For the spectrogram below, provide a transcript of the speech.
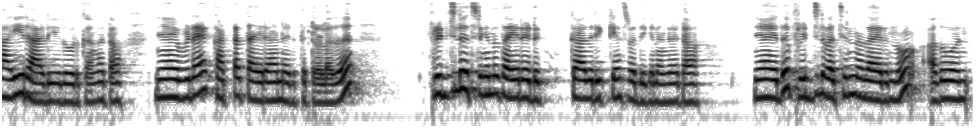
തൈര് ആഡ് ചെയ്ത് കൊടുക്കാം കേട്ടോ. ഞാൻ ഇവിടെ കട്ട തൈരാണ് എടുത്തിട്ടുള്ളത്. ഫ്രിഡ്ജിൽ വെച്ചിരിക്കുന്ന തൈര് എടുക്കാതിരിക്കാൻ ശ്രദ്ധിക്കണം കേട്ടോ. ഞാൻ ഇത് ഫ്രിഡ്ജിൽ വെച്ചിരുന്നതായിരുന്നു. അതുകൊണ്ട്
